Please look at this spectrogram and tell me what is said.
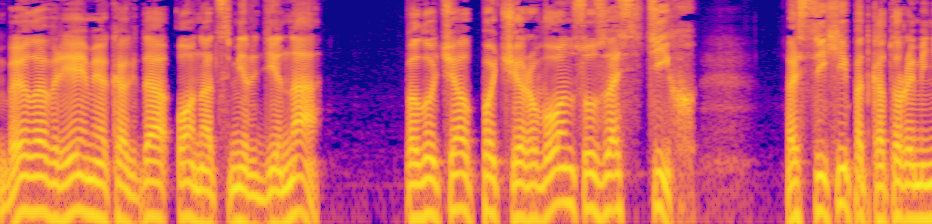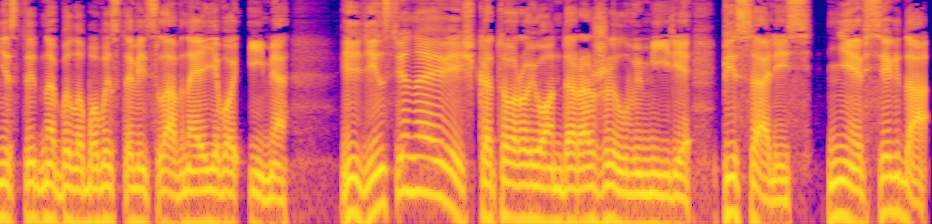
Было время, когда он от Смирдина получал по червонцу за стих, а стихи, под которыми не стыдно было бы выставить славное его имя — Единственная вещь, которую он дорожил в мире, писались не всегда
